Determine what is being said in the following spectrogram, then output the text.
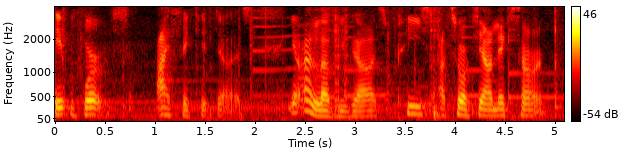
It works. I think it does. Yeah, I love you guys. Peace. I'll talk to y'all next time.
